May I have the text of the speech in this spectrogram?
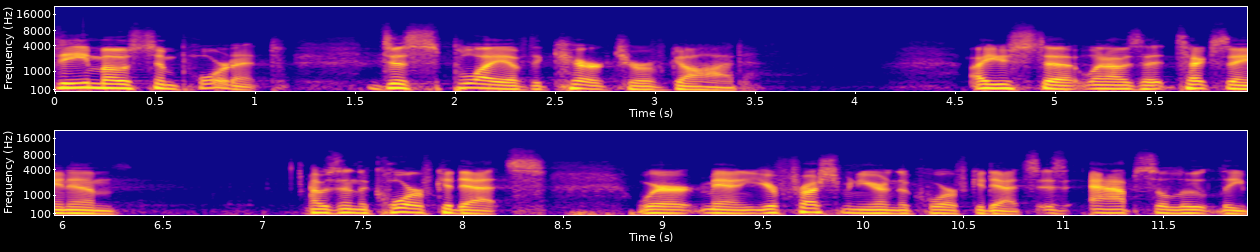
the most important display of the character of God. I used to, when I was at Texas A&M, I was in the Corps of Cadets, where, man, your freshman year in the Corps of Cadets is absolutely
